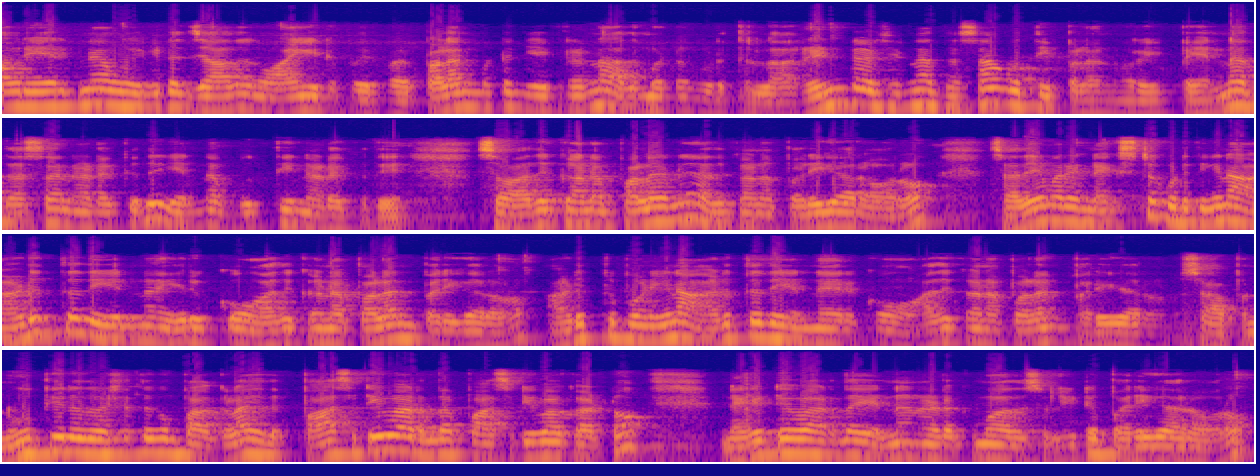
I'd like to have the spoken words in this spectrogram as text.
அவர் ஏற்கனவே உங்ககிட்ட ஜாதகம் வாங்கிட்டு போயிருப்பார். பலன் மட்டும் கேட்குறேன்னா அது மட்டும் கொடுத்துடலாம். ரெண்டு விஷயம்னா தசாபுத்தி பலன் வரும். இப்போ என்ன தசை நடக்குது என்ன புத்தி நடக்குது? ஸோ அதுக்கான பலனு அதுக்கான பரிகாரம் வரும். ஸோ அதே மாதிரி நெக்ஸ்ட்டு கொடுத்தீங்கன்னா அடுத்தது என்ன இருக்கும்? அதுக்கான பலன் பரிகாரம் வரும். அடுத்து போனீங்கன்னா அடுத்தது என்ன இருக்கும்? அதுக்கான பலன் பரிகாரம் வரும். ஸோ அப்போ நூற்றி இருபது வருஷத்துக்கும் பார்க்கலாம். இது பாசிட்டிவாக இருந்தால் பாசிட்டிவாக காட்டும். நெகட்டிவாக இருந்தால் என்ன நடக்குமோ அதை சொல்லிட்டு பரிகாரம் வரும்.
